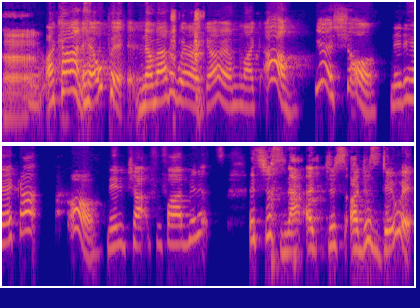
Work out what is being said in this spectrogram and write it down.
Uh, I can't help it. No matter where I go, I'm like, oh yeah, sure. Need a haircut? Oh, need a chat for five minutes? It's just, na- I just, I just do it.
